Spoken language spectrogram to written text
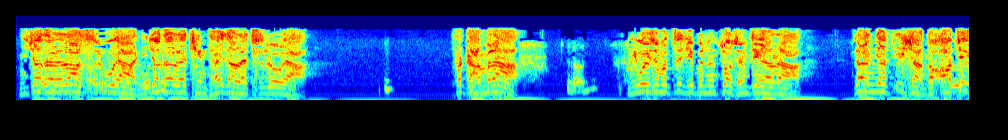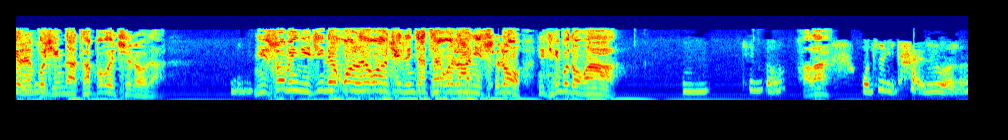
你叫他来拉师傅呀，你叫他来请台长来吃肉呀，他敢不啦？你为什么自己不能做成这样呢？让人家一想到啊，这个人不行的，他不会吃肉的。嗯你说明你今天晃来晃去，人家才会拉你吃肉，你听不懂啊？嗯，听懂。好了，我自己太弱了。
